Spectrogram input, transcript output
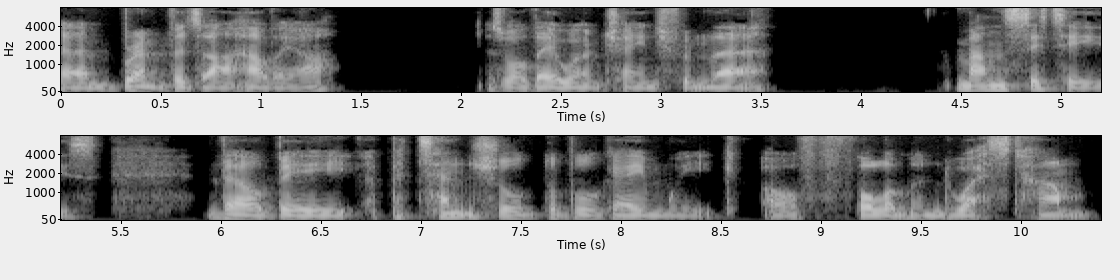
um, Brentford's are how they are as well. They won't change from there. Man City's, there'll be a potential double game week of Fulham and West Ham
